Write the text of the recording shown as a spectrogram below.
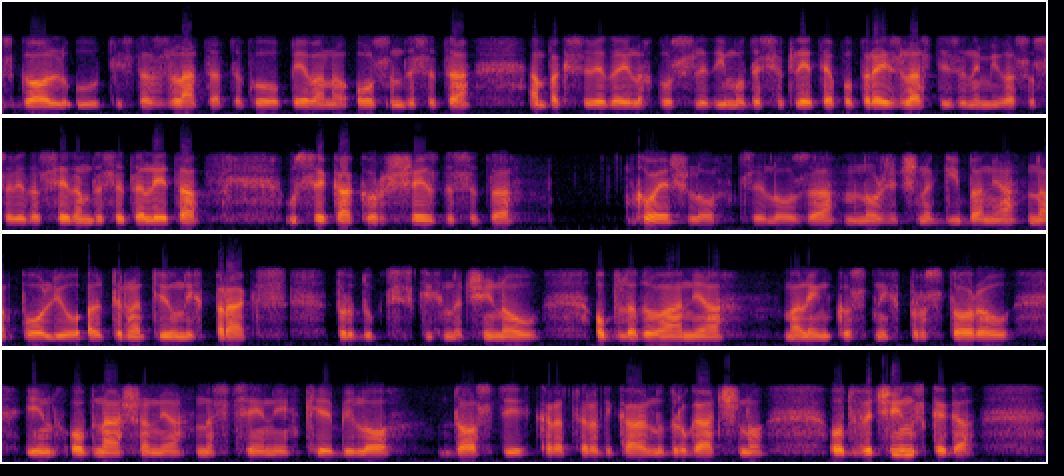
zgolj v tista zlata, tako opevana 80-ta, ampak seveda je lahko sledimo desetletja poprej, zlasti zanimiva so seveda 70-ta leta, vsekakor 60-ta, ko je šlo celo za množična gibanja na polju alternativnih praks, produkcijskih načinov, obvladovanja malenkostnih prostorov in obnašanja na sceni, ki je bilo dosti krat radikalno drugačno večinskega.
